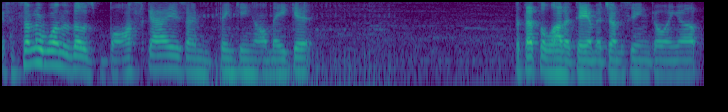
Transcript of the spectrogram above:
If it's under one of those boss guys, I'm thinking I'll make it. But that's a lot of damage I'm seeing going up.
